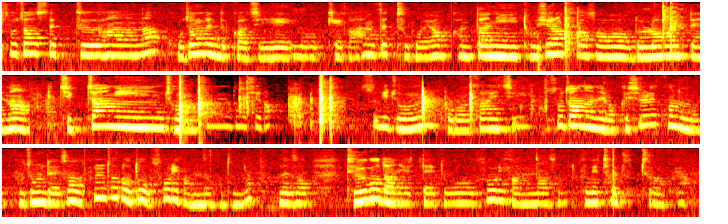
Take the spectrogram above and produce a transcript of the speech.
수저 세트 하나, 고정밴드까지 이렇게가 한 세트고요. 간단히 도시락 싸서 놀러 갈 때나 직장인 점심 도시락 쓰기 좋은 그런 사이즈예요. 수저는 이렇게 실리콘으로 고정돼서 흔들어도 소리가 안 나거든요. 그래서 들고 다닐 때도 소리가 안 나서 그게 참 좋더라고요.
